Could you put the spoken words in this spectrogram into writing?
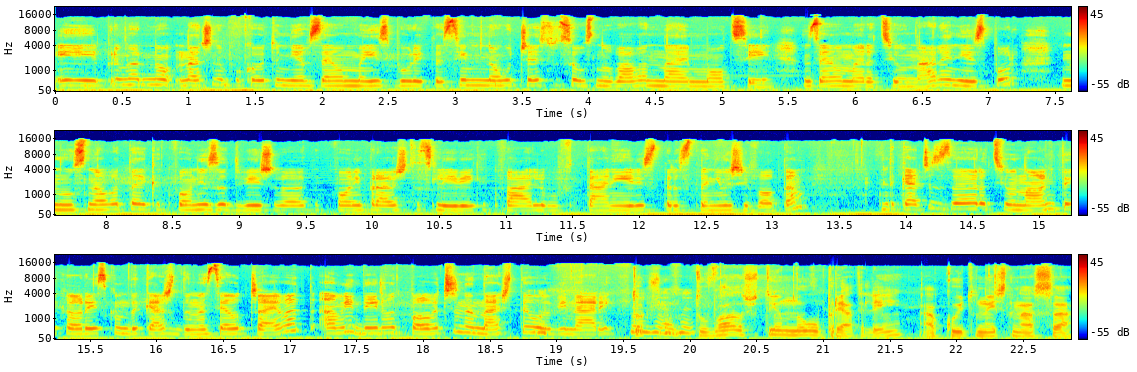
и, примерно, начинът по който ние вземаме изборите си много често се основава на емоции. Вземаме рационален избор, но основата е какво ни задвижва, какво ни прави щастливи, каква е любовта ни или страстта ни в живота. Така че за рационалните хора искам да кажа да не се отчаиват, ами да идват повече на нашите вебинари. Точно това, защото имам много приятели, а, които наистина са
